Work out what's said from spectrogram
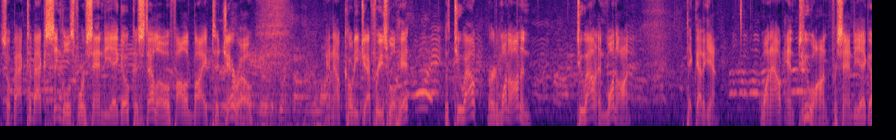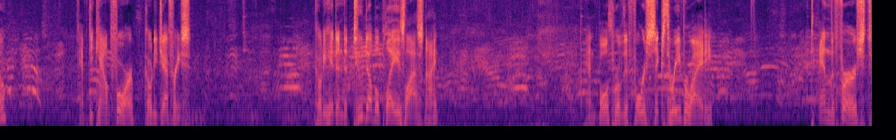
So back-to-back singles for San Diego. Costello followed by Tajero. And now Cody Jeffries will hit with two out, or one on and two out and one on. Take that again. One out and two on for San Diego. Empty count for Cody Jeffries. Cody hit into two double plays last night. And both were of the 4-6-3 variety. To end the first,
